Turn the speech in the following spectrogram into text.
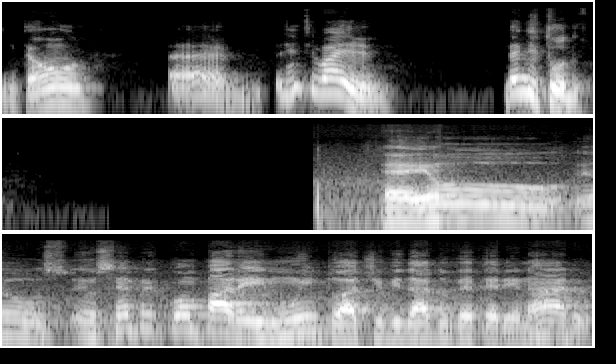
Então, é, a gente vai ver de tudo. É, eu, eu, eu sempre comparei muito a atividade do veterinário,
